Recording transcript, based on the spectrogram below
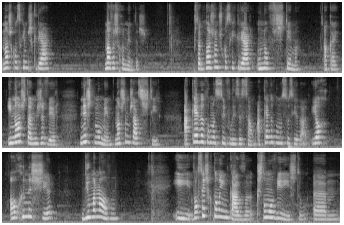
nós conseguimos criar novas ferramentas. Portanto, nós vamos conseguir criar um novo sistema, ok? E nós estamos a ver, neste momento, nós estamos a assistir à queda de uma civilização, à queda de uma sociedade e ao, ao renascer de uma nova. E vocês que estão aí em casa, que estão a ouvir isto, um,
